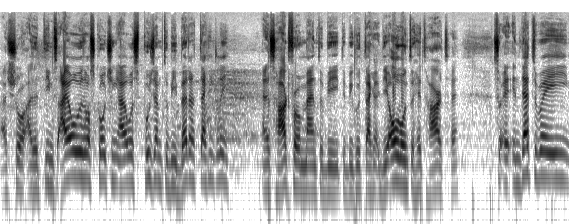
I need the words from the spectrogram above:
uh, sure, the teams I always was coaching, I always push them to be better technically. And it's hard for a man to be, to be good technically. They all want to hit hard. Eh? So in that way,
